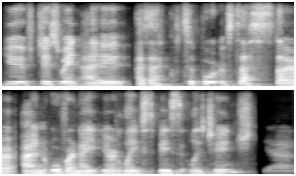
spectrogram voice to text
You've just went out as a supportive sister, and overnight your life's basically changed. Yeah,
